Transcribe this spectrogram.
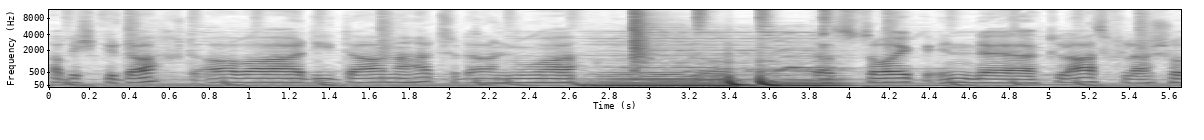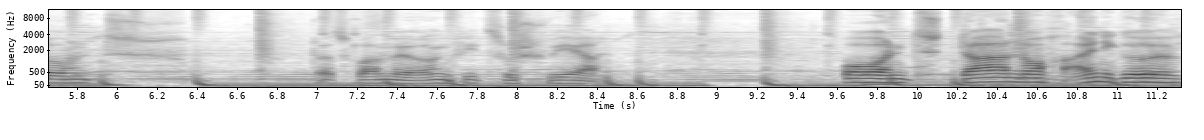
habe ich gedacht. Aber die Dame hatte da nur das Zeug in der Glasflasche und das war mir irgendwie zu schwer. Und da noch einige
